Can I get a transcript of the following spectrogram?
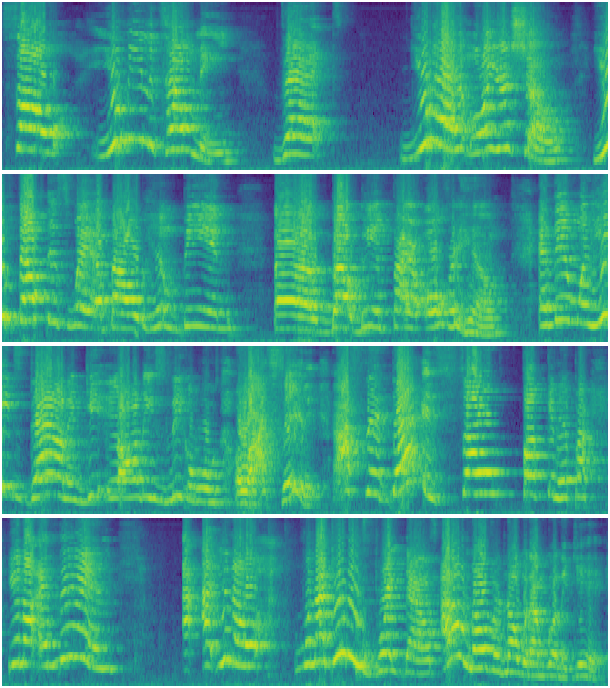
So you mean to tell me that you had him on your show, you felt this way about him being uh, about being fired over him, and then when he's down and getting all these legal rules, oh, I said it. I said that is so fucking hip hop, you know. And then, I, I, you know, when I do these breakdowns, I don't ever know what I'm going to get.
